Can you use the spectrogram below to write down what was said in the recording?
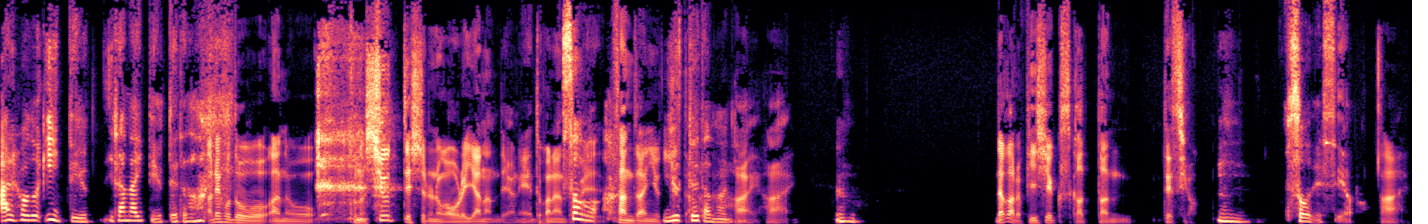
あれほどいいって言う、いらないって言ってたのに。あれほど、あの、このシュッてしてるのが俺嫌なんだよね、とかなんとそうか散々言ってた。言ってたのにはいはい。うん。だから PCX 買ったんですよ。うん。そうですよ。はい。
